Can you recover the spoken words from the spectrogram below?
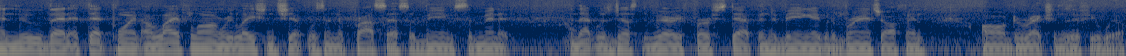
and knew that at that point a lifelong relationship was in the process of being cemented. And that was just the very first step into being able to branch off in all directions, if you will.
